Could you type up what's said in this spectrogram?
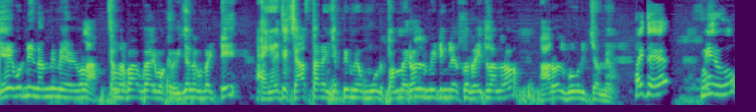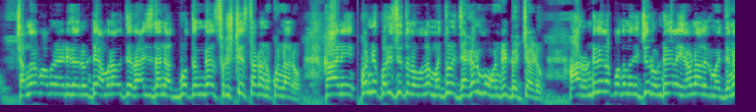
ఏ ఊరిని నమ్మి మేము ఇవ్వాల. చంద్రబాబు గారి ఒక విజన్ బట్టి ఆయన అయితే చేస్తాడని చెప్పి మేము మూడు తొంభై రోజులు మీటింగ్లు వేసుకుని రైతులందరం ఆ రోజు భూములు ఇచ్చాం మేము. అయితే మీరు చంద్రబాబు నాయుడు గారు ఉంటే అమరావతి రాజధాని అద్భుతంగా సృష్టిస్తాడు అనుకున్నారు. కానీ కొన్ని పరిస్థితుల వల్ల మధ్యలో జగన్మోహన్ రెడ్డి వచ్చాడు. ఆ రెండు వేల పంతొమ్మిది నుంచి రెండు వేల ఇరవై నాలుగు మధ్యన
